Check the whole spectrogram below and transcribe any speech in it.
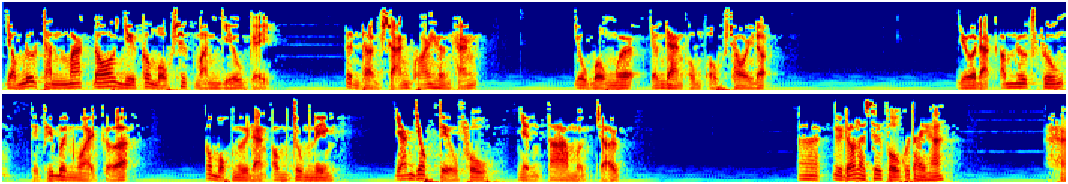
Dòng nước thanh mát đó như có một sức mạnh dịu kỳ Tinh thần sảng khoái hơn hẳn. Dù bụng ờ, vẫn đang ủng ủng sôi đó. Vừa đặt ấm nước xuống Thì phía bên ngoài cửa, Có một người đàn ông trung niên, dáng dốc tiểu phu, Nhìn ta mừng trở à, Người đó là sư phụ của thầy hả? À,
